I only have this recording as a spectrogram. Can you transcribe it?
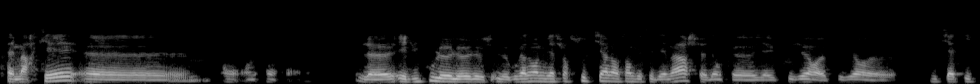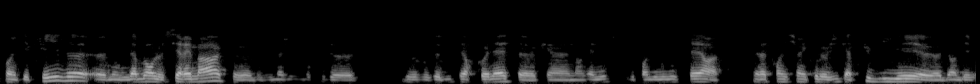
très marqué. et du coup, le, le, gouvernement bien sûr soutient l'ensemble de ces démarches. Donc il y a eu plusieurs plusieurs initiatives qui ont été prises. Euh, donc d'abord le CEREMA, que j'imagine beaucoup de, vos auditeurs connaissent, euh, qui est un organisme qui dépend du ministère de la transition écologique, a publié euh, dans des,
